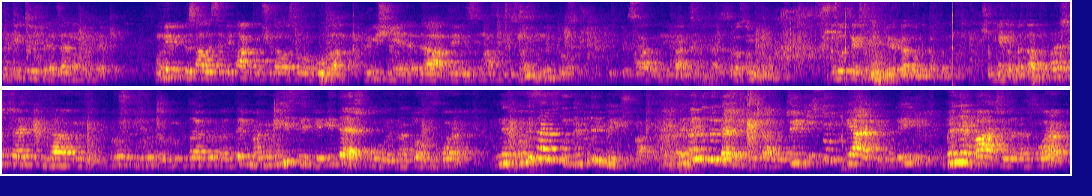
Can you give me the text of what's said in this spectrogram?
завідувач номер 3. Вони підписалися під актом, що дана особа була в приміщенні РДА в період 17-18 просить під присягу, вони Так, зрозуміло. Щодо цих свідків, яка думка буде? Щоб їх допитати. Ваша честь, я прошу питаю в мене мої свідки, які теж були на тому зборі. Вони зараз тут, не потрібно їх шукати. Нехай тут теж їх шукають. Чи дійсно в 5 годині мене бачили на зборах,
